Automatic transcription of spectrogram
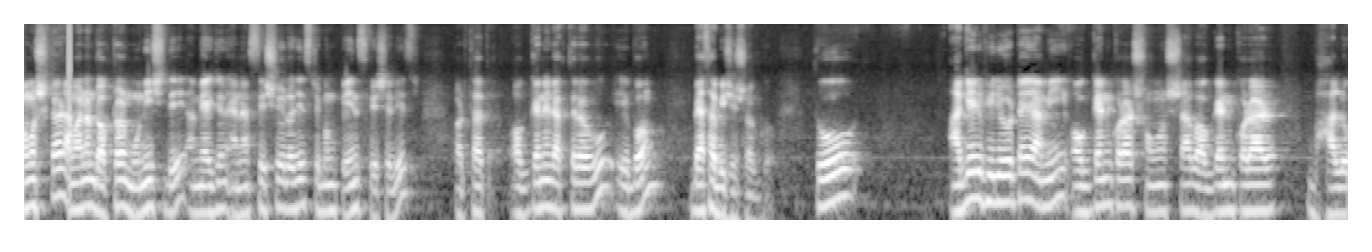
নমস্কার, আমার নাম ডক্টর মনীষ দে। আমি একজন অ্যানাস্থেসিওলজিস্ট এবং পেন স্পেশালিস্ট, অর্থাৎ অজ্ঞানের ডাক্তারবাবু এবং ব্যথা বিশেষজ্ঞ। তো আগের ভিডিওটায় আমি অজ্ঞান করার সমস্যা বা অজ্ঞান করার ভালো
